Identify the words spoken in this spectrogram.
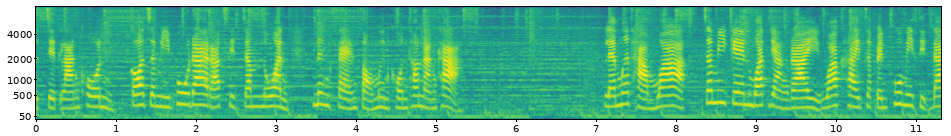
1.7 ล้านคน ก็จะมีผู้ได้รับสิทธิ์จำนวน 120,000 คนเท่านั้นค่ะ และเมื่อถามว่าจะมีเกณฑ์วัดอย่างไรว่าใครจะเป็นผู้มีสิทธิ์ได้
